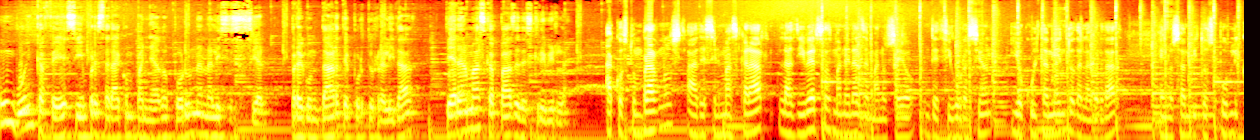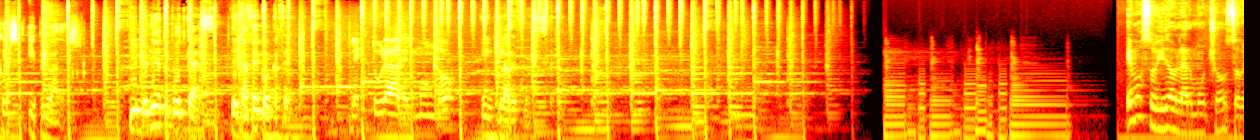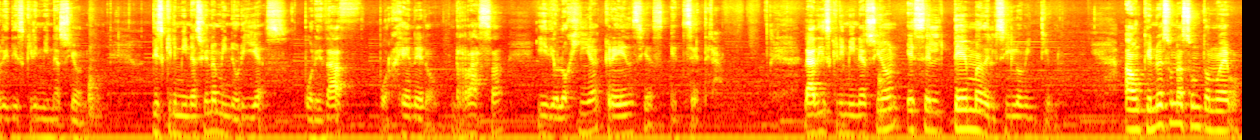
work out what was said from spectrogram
Un buen café siempre estará acompañado por un análisis social. Preguntarte por tu realidad te hará más capaz de describirla. Acostumbrarnos a desenmascarar las diversas maneras de manoseo, desfiguración y ocultamiento de la verdad en los ámbitos públicos y privados. Bienvenido a tu podcast de Café con Café. Lectura del mundo en clave francesa. Hemos oído hablar mucho sobre discriminación. Discriminación a minorías por edad, por género, raza, ideología, creencias, etc. La discriminación es el tema del siglo XXI, aunque no es un asunto nuevo,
